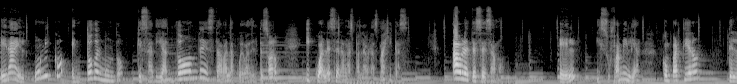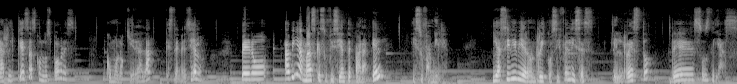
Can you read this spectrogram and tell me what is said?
era el único en todo el mundo que sabía dónde estaba la cueva del tesoro y cuáles eran las palabras mágicas. Ábrete sésamo. Él y su familia compartieron de las riquezas con los pobres, como lo quiere Alá, que está en el cielo. Pero había más que suficiente para él y su familia. Y así vivieron ricos y felices el resto de sus días.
